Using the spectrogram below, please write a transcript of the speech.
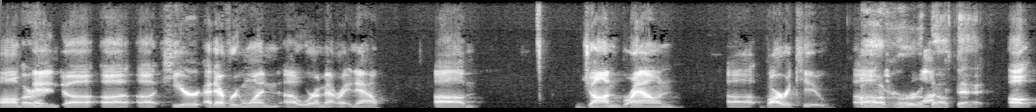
Um, right. And uh, uh, uh, here at Everyone, uh, where I'm at right now, um, John Brown uh, Barbecue. oh, Uh, I've heard block. about that. Oh,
